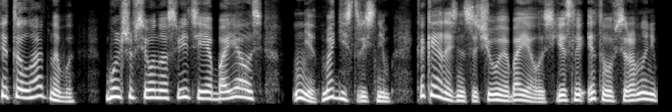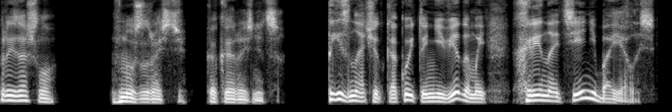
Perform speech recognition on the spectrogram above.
«Это ладно бы. Больше всего на свете я боялась... Нет, магистры с ним. Какая разница, чего я боялась, если этого все равно не произошло?» «Ну, здрасте. Какая разница?» Ты, значит, какой-то неведомой хреноте не боялась,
